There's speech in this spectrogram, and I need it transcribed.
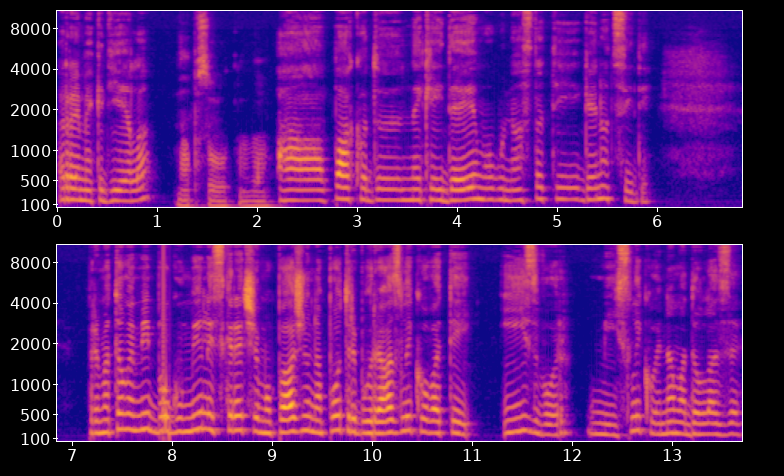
remek dijela. Apsolutno, da. A pak od neke ideje mogu nastati genocidi. Prema tome mi Bogu mili skrećemo pažnju na potrebu razlikovati izvor misli koje nama dolaze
